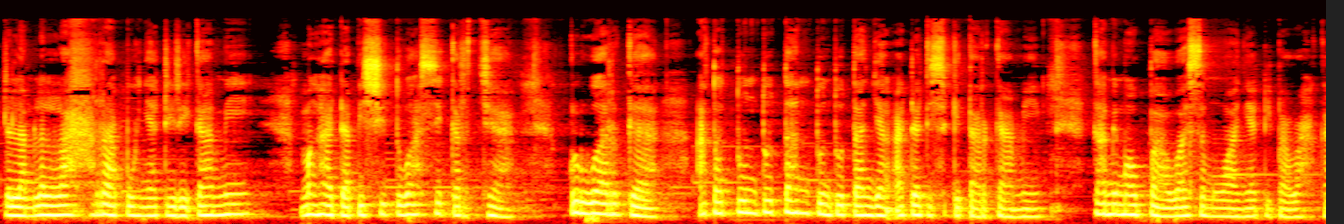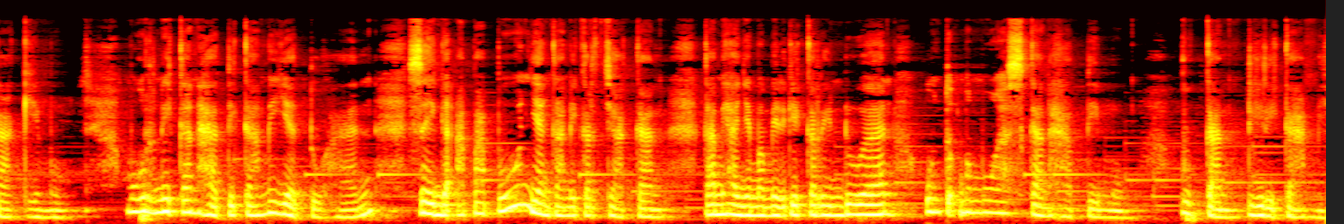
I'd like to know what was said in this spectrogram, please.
Dalam lelah rapuhnya diri kami menghadapi situasi kerja, keluarga, atau tuntutan-tuntutan yang ada di sekitar kami. Kami mau bawa semuanya di bawah kakimu. Murnikan hati kami ya Tuhan, sehingga apa pun yang kami kerjakan, kami hanya memiliki kerinduan untuk memuaskan hatimu, bukan diri kami.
